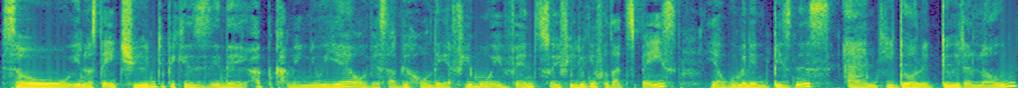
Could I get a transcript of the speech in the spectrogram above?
So, you know, stay tuned because in the upcoming new year, obviously, I'll be holding a few more events. So, if you're looking for that space, you're a woman in business and you don't want to do it alone.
